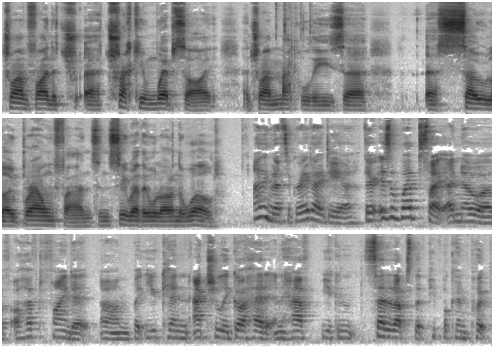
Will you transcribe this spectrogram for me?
try and find a, tr- a tracking website and try and map all these uh, uh, solo Brown fans and see where they all are in the world. I think that's a great idea. There is a website I know of. I'll have to find it, um, but you can actually go ahead and have you can set it up so that people can put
